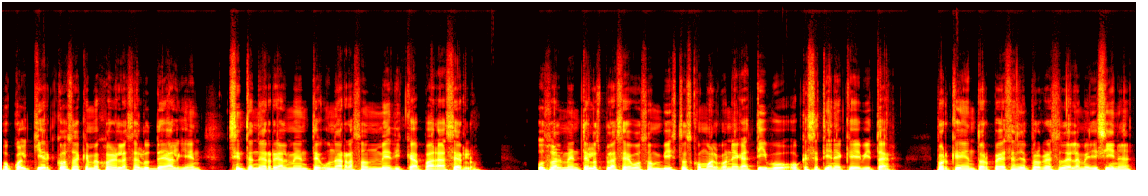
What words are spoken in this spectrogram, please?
o cualquier cosa que mejore la salud de alguien sin tener realmente una razón médica para hacerlo. Usualmente los placebos son vistos como algo negativo o que se tiene que evitar, porque entorpecen el progreso de la medicina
